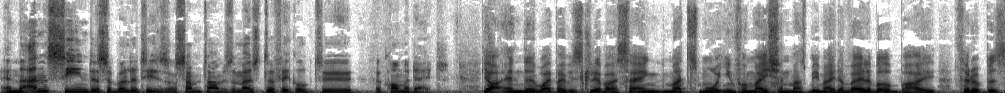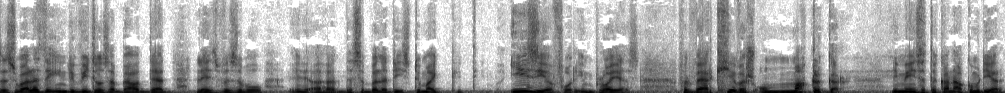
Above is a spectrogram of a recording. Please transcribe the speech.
And the unseen disabilities are sometimes the most difficult to accommodate. Yeah, and the white paper is clear by saying much more information must be made available by therapists as well as the individuals about that less visible uh, disabilities to make it easier for employers, vir werkgewers om makliker die mense te kan akkommodeer.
